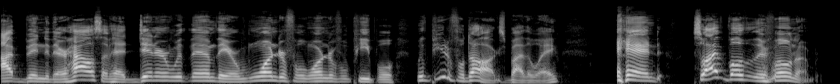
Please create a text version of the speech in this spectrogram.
I've been to their house. I've had dinner with them. They are wonderful, wonderful people with beautiful dogs, by the way. And so I have both of their phone numbers.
